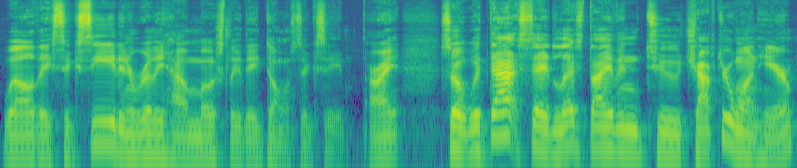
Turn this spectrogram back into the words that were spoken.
well they succeed and really how mostly they don't succeed, all right? So, with that said, let's dive into chapter one here.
